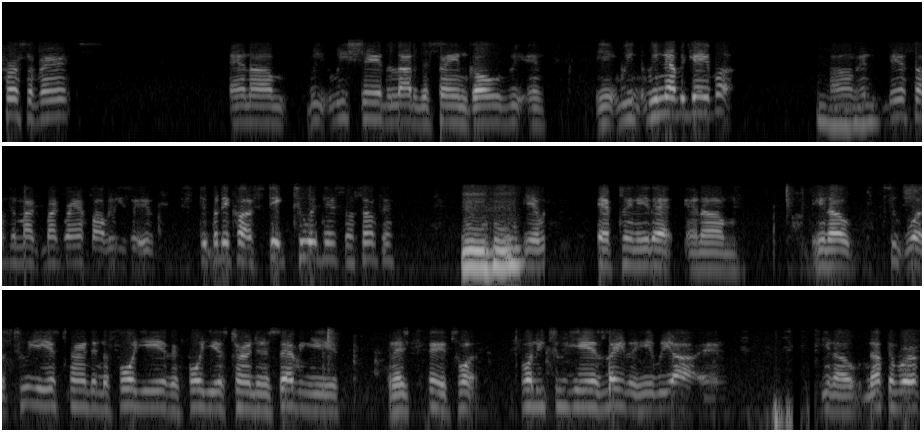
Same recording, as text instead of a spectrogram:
perseverance, and um, we we shared a lot of the same goals. We and we we never gave up. Um, and there's something my my grandfather used to say, what they call it, stick to itness or something. mm-hmm. Yeah, we have plenty of that, and um, you know, two what two years turned into four years, and four years turned into seven years, and as you said, tw- 22 years later, here we are, and you know, nothing worth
